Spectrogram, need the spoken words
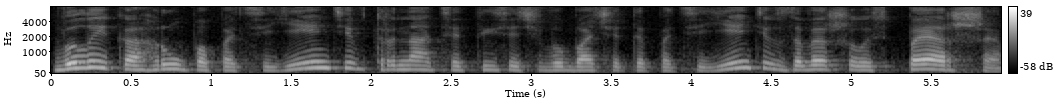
Велика група пацієнтів, 13 тисяч, ви бачите, пацієнтів, завершилось перше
